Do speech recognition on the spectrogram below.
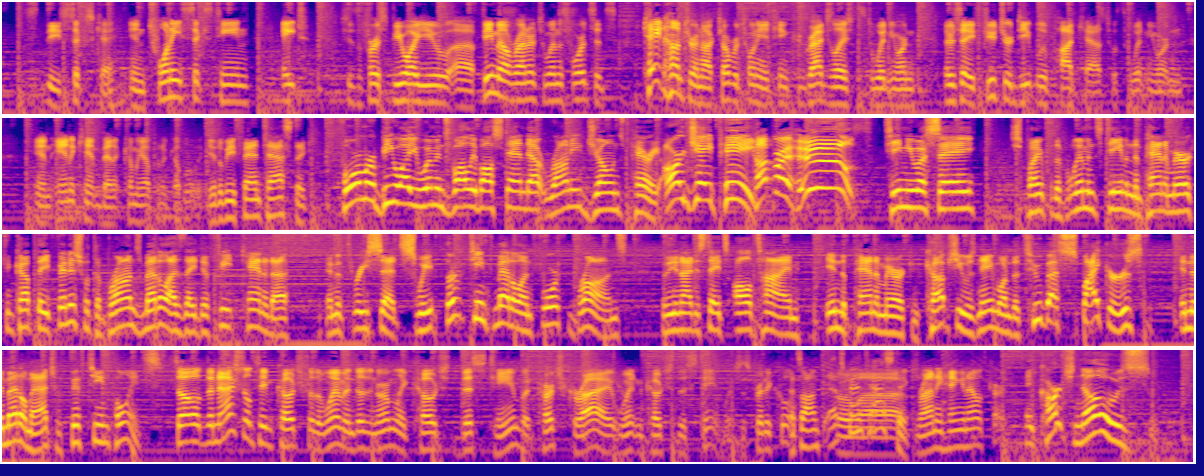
the 6K, in 2016 8. She's the first BYU uh, female runner to win the sports. It's Kate Hunter in October 2018. Congratulations to Whitney Orton. There's a future Deep Blue podcast with Whitney Orton and Anna Camp Bennett coming up in a couple of weeks. It'll be fantastic. Former BYU women's volleyball standout Roni Jones Perry, RJP. Copper Hills! Team USA. She's playing for the women's team in the Pan American Cup. They finish with the bronze medal as they defeat Canada in a three set sweep. 13th medal and fourth bronze for the United States all time in the Pan American Cup. She was named one of the two best spikers in the medal match with 15 points. So the national team coach for the women doesn't normally coach this team, but Karch Kiraly went and coached this team, which is pretty cool. That's on. That's So, uh, fantastic. Roni hanging out with Karch. Hey, Karch knows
